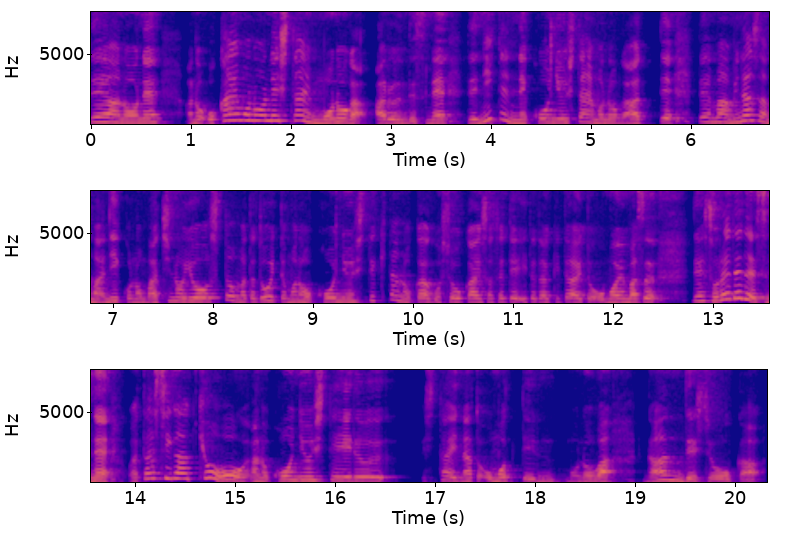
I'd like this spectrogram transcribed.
で、あのね、あの、お買い物をね、したいものがあるんですね。で、2点ね、購入したいものがあって、で、まあ、皆様にこの街の様子と、またどういったものを購入してきたのかご紹介させていただきたいと思います。ます。で、それでですね、私が今日、あの、購入しているしたいなと思っているものは何でしょうか？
